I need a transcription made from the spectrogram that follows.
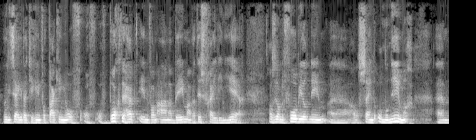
Ik wil niet zeggen dat je geen vertakkingen of, of, of bochten hebt in van A naar B. Maar het is vrij lineair. Als ik dan het voorbeeld neem als zijnde ondernemer ehm,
